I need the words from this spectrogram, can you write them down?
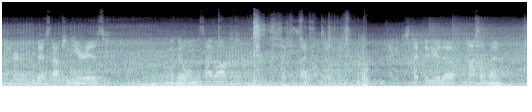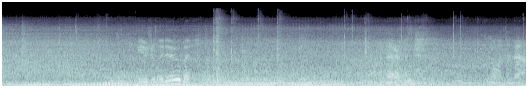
Wondering what the best option here is. I'm gonna go on the sidewalk. Like the sidewalk's open. I can just cut through here though. Not something I usually do, but better than going through that.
